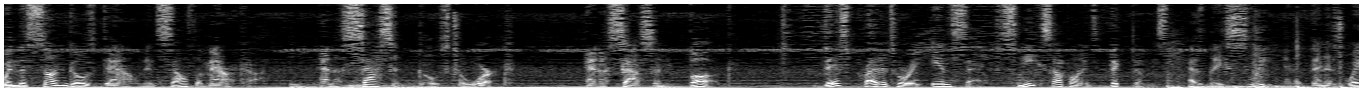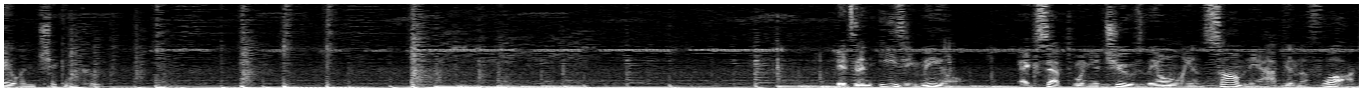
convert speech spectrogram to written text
When the sun goes down in South America, an assassin goes to work. An assassin bug. This predatory insect sneaks up on its victims as they sleep in a Venezuelan chicken coop. It's an easy meal, except when you choose the only insomniac in the flock.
